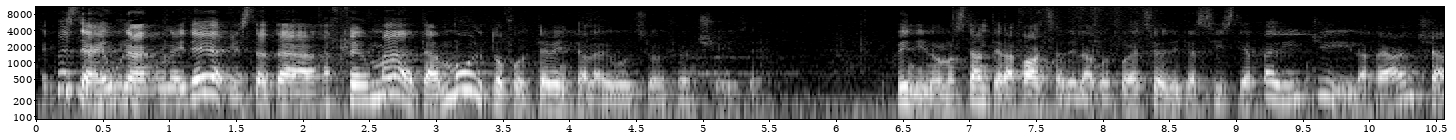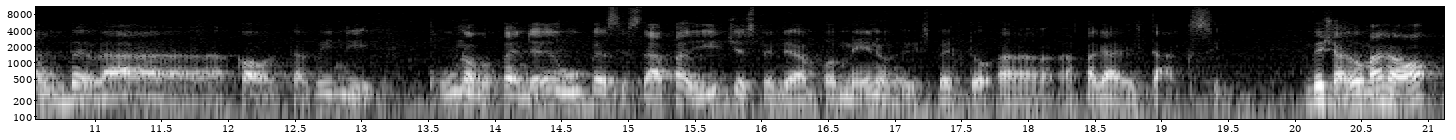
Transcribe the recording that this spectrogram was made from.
E questa è una, una, idea che è stata affermata molto fortemente alla Rivoluzione francese. Quindi, nonostante la forza della corporazione dei tassisti a Parigi, la Francia Uber l'ha accolta. Quindi uno può prendere Uber se sta a Parigi e spenderà un po' meno rispetto a, a pagare il taxi. Invece a Roma no,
